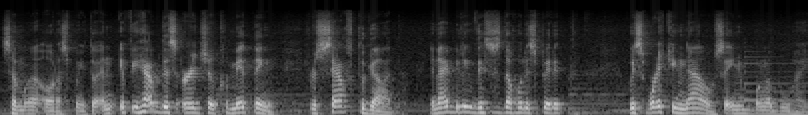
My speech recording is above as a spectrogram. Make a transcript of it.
sa mga oras po ito. And if you have this urge of committing yourself to God, and I believe this is the Holy Spirit who is working now sa inyong mga buhay,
